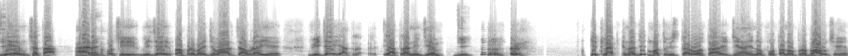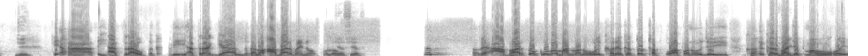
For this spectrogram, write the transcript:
તેમ છતાં હાર્યા પછી વિજય આપણે ભાઈ જવાહર ચાવડાએ વિજય યાત્રા યાત્રાની જેમ જી. કેટલાક એના જે મત વિસ્તારો હતા જ્યાં એનો પોતાનો પ્રભાવ છે ત્યાં યાત્રા ઉપર કાઢી યાત્રા ગયા બધાનો આભાર માન્યો. બોલો. હવે આભાર તો કોનો માનવાનો હોય? ખરેખર તો ઠપકો આપવાનો હોય જોઈએ ખરેખર ભાજપમાં હોય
